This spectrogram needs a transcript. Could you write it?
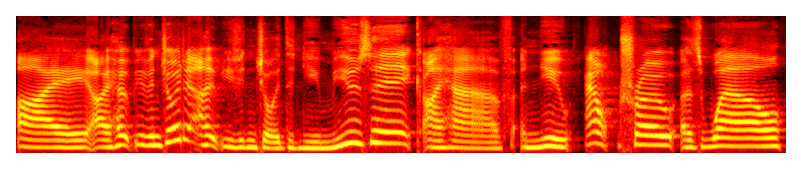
I, I hope you've enjoyed it. I hope you've enjoyed the new music. I have a new outro as well.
